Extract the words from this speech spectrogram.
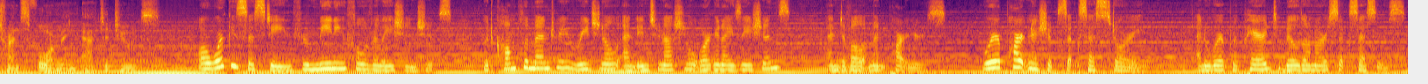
transforming attitudes. Our work is sustained through meaningful relationships with complementary regional and international organizations and development partners. We're a partnership success story, and we're prepared to build on our successes.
